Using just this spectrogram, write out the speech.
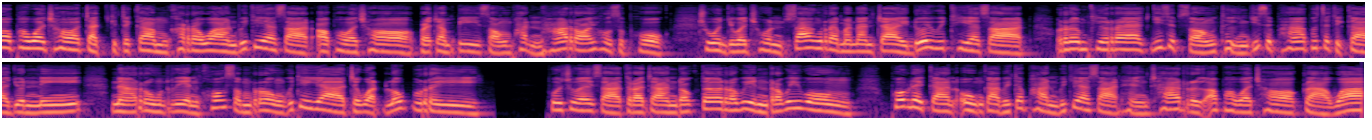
อพวช จัดกิจกรรมคารวานวิทยาศาสตร์อพวช ประจำปี 2566 ชวนเยาวชนสร้างแรงบันดาลใจด้วยวิทยาศาสตร์ เริ่มที่แรก 22-25 พฤศจิกายนนี้ณโรงเรียนโคกสำรงวิทยาจังหวัดลบบุรี ผู้ช่วยศาสตราจารย์ ดรรวินรวิวงศ์ผู้อำนวยการองค์การพิพิธภัณฑ์วิทยาศาสตร์แห่งชาติหรืออพวช กล่าวว่า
